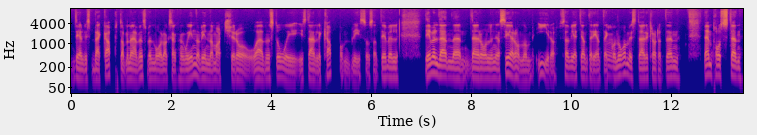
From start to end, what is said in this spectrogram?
delvis backup då, men även som en målvakt som kan gå in och vinna matcher och, och även stå i, i Stanley Cup om det blir så. Så det är väl, det är väl den, eh, den rollen jag ser honom i. Då. Sen vet jag inte rent mm. ekonomiskt, där är det klart att den, den posten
